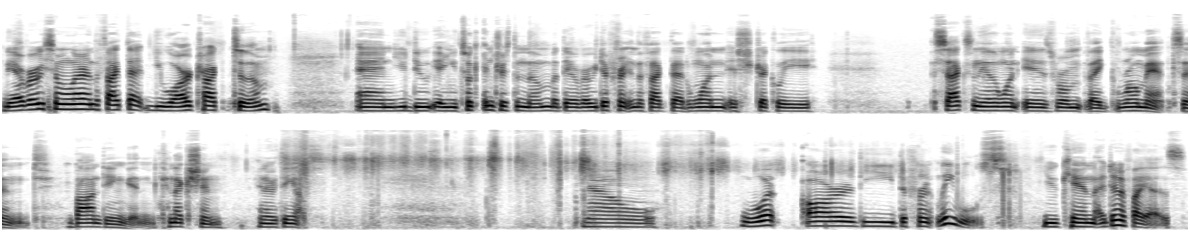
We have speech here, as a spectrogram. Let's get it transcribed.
they are very similar in the fact that you are attracted to them and you do and you took interest in them, but they are very different in the fact that one is strictly sex and the other one is rom- like romance and bonding and connection and everything else. Now, what are the different labels you can identify as?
